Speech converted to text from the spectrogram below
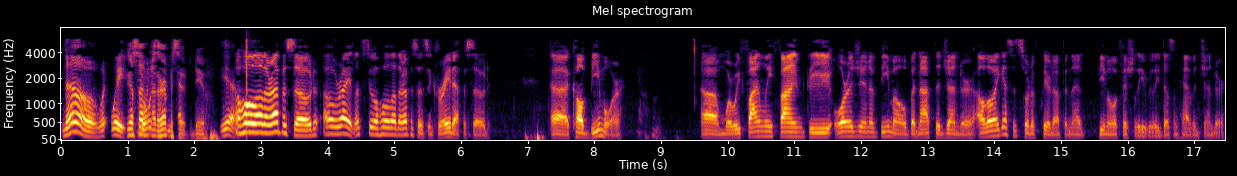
No, wait, wait. We also have another episode to do. Yeah. A whole other episode. Oh right, let's do a whole other episode. It's a great episode uh, called Be More, um, where we finally find the origin of BMO, but not the gender. Although I guess it's sort of cleared up in that BMO officially really doesn't have a gender.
